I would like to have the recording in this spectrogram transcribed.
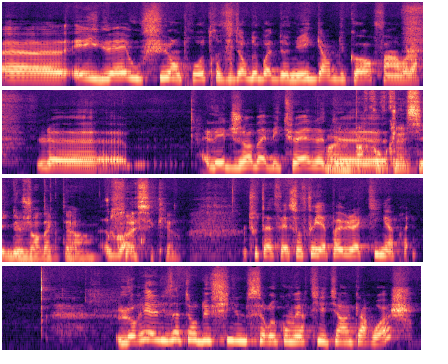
Euh, et il est ou fut entre autres videur de boîte de nuit, garde du corps, enfin voilà, le les jobs habituels Ouais, de Le parcours classique de ce genre d'acteur. Voilà. Ouais, c'est clair. Tout à fait, sauf qu'il n'y a pas eu l'acting après. Le réalisateur du film s'est reconverti et tient un car wash.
